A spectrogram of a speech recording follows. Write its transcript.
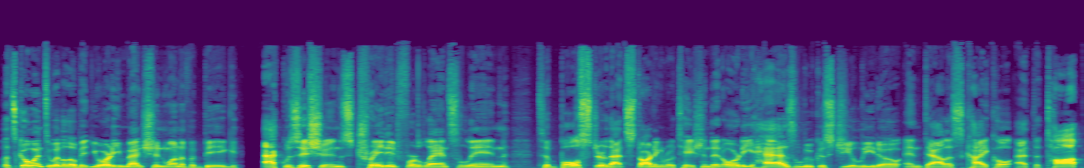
Let's go into it a little bit. You already mentioned one of the big acquisitions traded for Lance Lynn to bolster that starting rotation that already has Lucas Giolito and Dallas Keuchel at the top.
